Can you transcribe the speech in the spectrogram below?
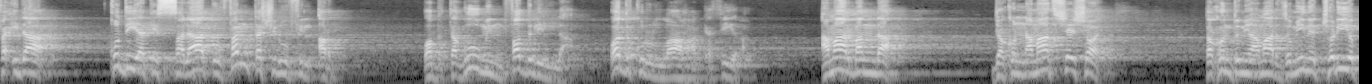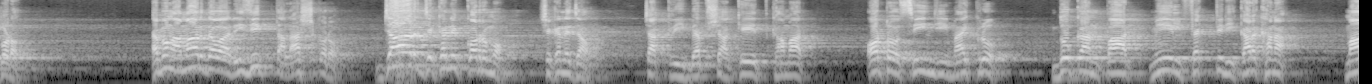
ফাইদা কুদিয়াতিস সালাতু ফান্তাশিরু ফিল আরদ, ওয়াবতাগু মিন ফাদলিল্লাহ, ওয়াদকুরুল্লাহ কাসীরা। আমার বান্দা, যখন নামাজ শেষ হয় তখন তুমি আমার জমিনে ছড়িয়ে পড়ো এবং আমার দেওয়া রিজিক তালাশ করো। যার যেখানে কর্ম, সেখানে যাও। চাকরি, ব্যবসা কেত খামার, অটো, সিএনজি, মাইক্রো, দোকান, পাট, মিল, ফ্যাক্টরি, কারখানা, মা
